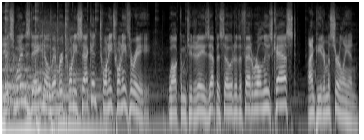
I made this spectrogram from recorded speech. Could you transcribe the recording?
It's Wednesday, November 22nd, 2023. Welcome to today's episode of the Federal Newscast. I'm Peter Musurlian.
